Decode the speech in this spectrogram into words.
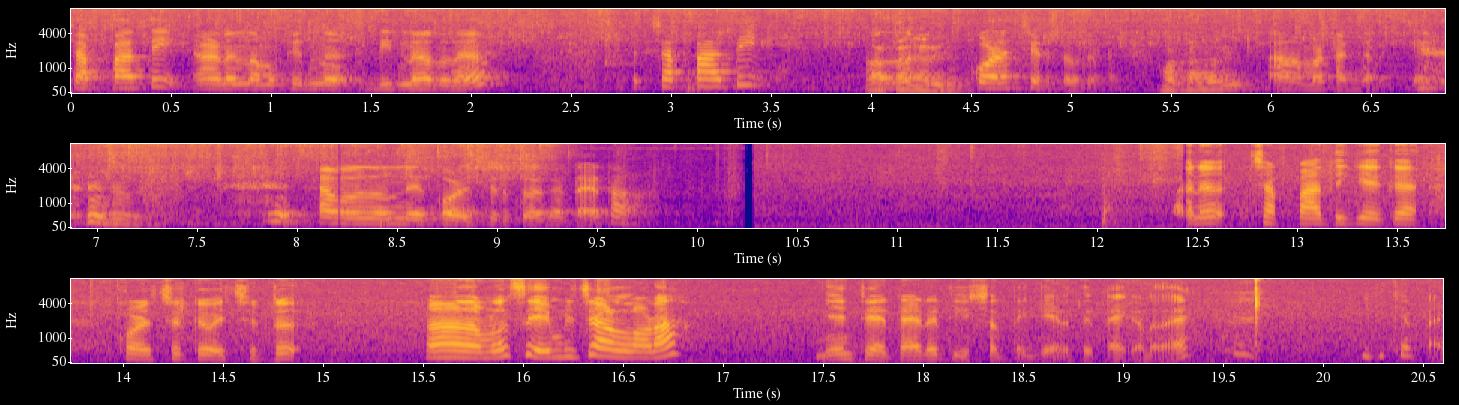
ചപ്പാത്തി ആണ് നമുക്ക് ഇന്ന് ഡിന്നറിന്. ചപ്പാത്തി കുഴച്ചെടുത്ത് വെക്കട്ടെ. ആ മട്ടൻ കറി അപ്പോൾ ഒന്ന് കുഴച്ചെടുത്ത് വെക്കട്ടെ കേട്ടോ. ഞാൻ ചപ്പാത്തിക്കൊക്കെ കുഴച്ചൊക്കെ വെച്ചിട്ട്. ആ നമ്മൾ സേമിച്ചാണല്ലോടാ? ഞാൻ ചേട്ടായുടെ ടീഷർട്ടൊക്കെ എടുത്തിട്ടേക്കണതേ ഇരിക്കട്ടെ.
